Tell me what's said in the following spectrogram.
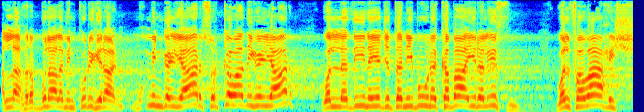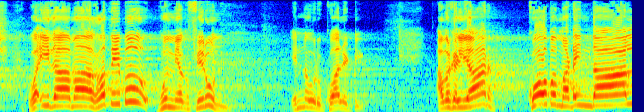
அல்லாஹ் ரப்புல் ஆலமீன் கூறுகிறான் முஃமின்கள் யார் சொர்க்கவாதிகள் யார் வல்லதீன யஜ்தனிபூன கபாயிரல் இஸ்ம் வல் ஃபவாஹிஷ் وإذا ما غضبوا هم يغفرون என்ன ஒரு குவாலிட்டி அவர்கள் யார் கோபம் அடைந்தால்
